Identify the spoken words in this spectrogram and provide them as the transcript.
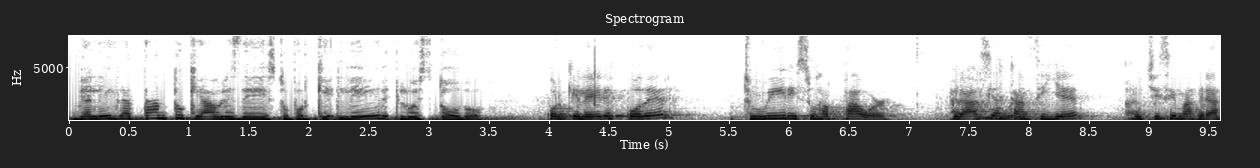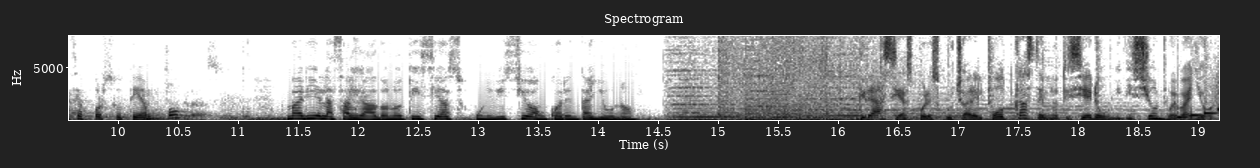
Me alegra tanto que hables de esto porque leer lo es todo. Porque leer es poder To read is to have power. Gracias, canciller. Muchísimas gracias por su tiempo. Mariela Salgado, Noticias, Univisión 41. Gracias por escuchar el podcast del noticiero Univisión Nueva York.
